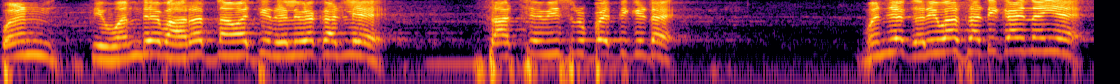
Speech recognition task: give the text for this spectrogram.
पण ती वंदे भारत नावाची रेल्वे काढली आहे. सातशे वीस रुपये तिकीट आहे. म्हणजे गरिबासाठी काय नाहीये.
